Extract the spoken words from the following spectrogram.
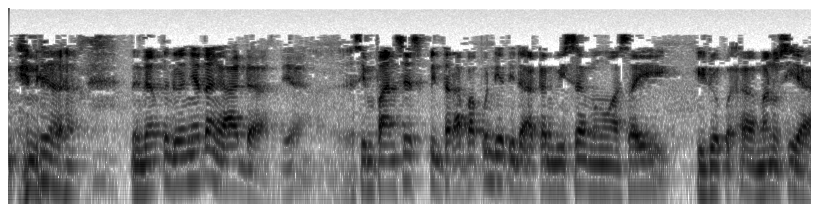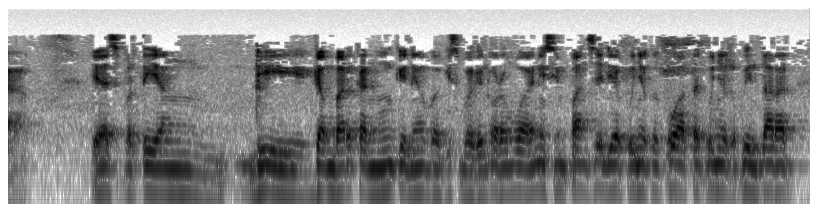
mungkin ya. Dan dalam nyata nggak ada. Ya. Simpanse pintar apa pun dia tidak akan bisa menguasai hidup uh, manusia. Ya seperti yang digambarkan mungkin ya bagi sebagian orang wah ini simpanse dia punya kekuatan, punya kepintaran.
